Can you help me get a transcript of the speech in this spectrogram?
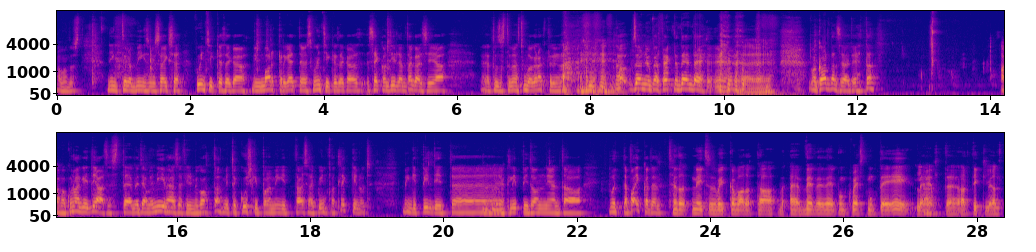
vabandust, ning tuleb mingisuguse väikse vuntsikesega, mingi marker kätte, vuntsikesega sekund hiljem tagasi ja tutvustab ennast uue karakterina no see on ju perfektne DnD ma kardan, seda ei tehta. aga kunagi ei tea, sest me teame nii vähese filmi kohta, mitte kuskilt pole mingit asjalikku infot lekkinud. mingid pildid mm -hmm. ja klipid on nii-öelda võttepaikadelt. Need, neid sa võid ka vaadata äh, www.quest.ee lehelt ja. Äh, artikli alt,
